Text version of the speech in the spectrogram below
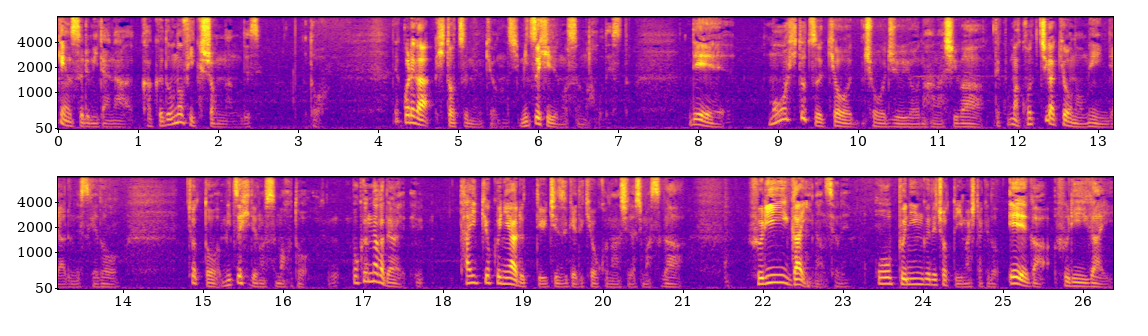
見するみたいな角度のフィクションなんですと。でこれが一つ目の今日の話光秀のスマホですと。でもう一つ今日超重要な話はで、まあ、こっちが今日のメインであるんですけどちょっと光秀のスマホと僕の中では対極にあるっていう位置づけで今日この話出しますがフリーガイなんですよねオープニングでちょっと言いましたけど映画フリーガイ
